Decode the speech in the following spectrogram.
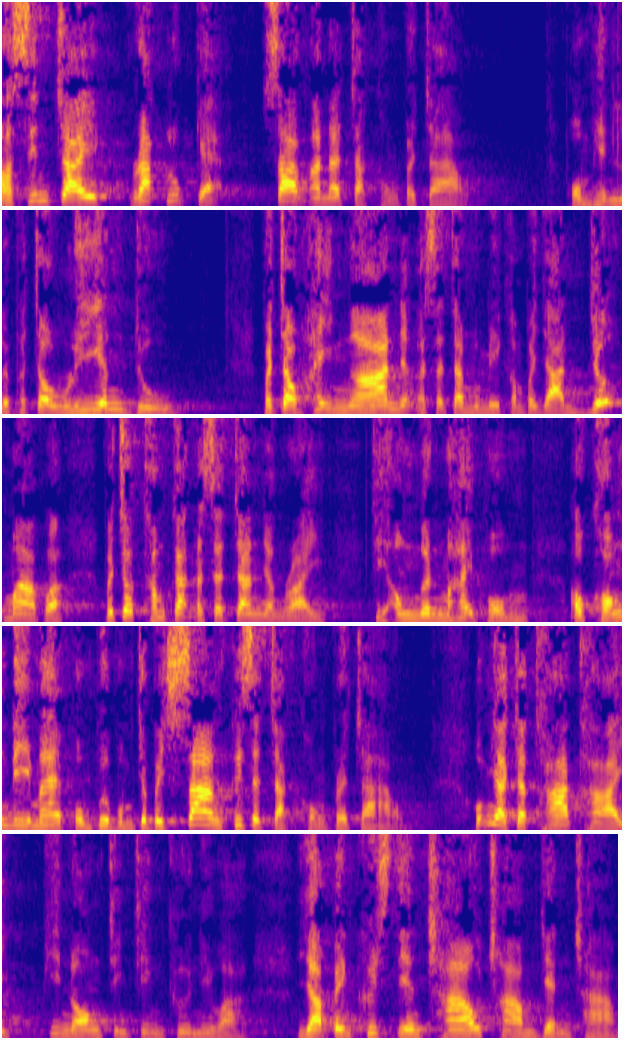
ตัดสินใจรักลูกแกะ สร้างอาณาจักรของพระเจ้า ผมเห็นเลยพระเจ้าเลี้ยงดู พระเจ้าให้งานอย่างอัศจรรย์ผมมีคำพยานเยอะมากว่า พระเจ้าทำการอัศจรรย์อย่างไร ที่เอาเงินมาให้ผม เอาของดีมาให้ผมเพื่อผมจะไปสร้างคริสตจักรของพระเจ้า ผมอยากจะท้าทายพี่น้องจริง ๆ คืนนี้ว่า อย่าเป็นคริสเตียนเช้าชามเย็นชาม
